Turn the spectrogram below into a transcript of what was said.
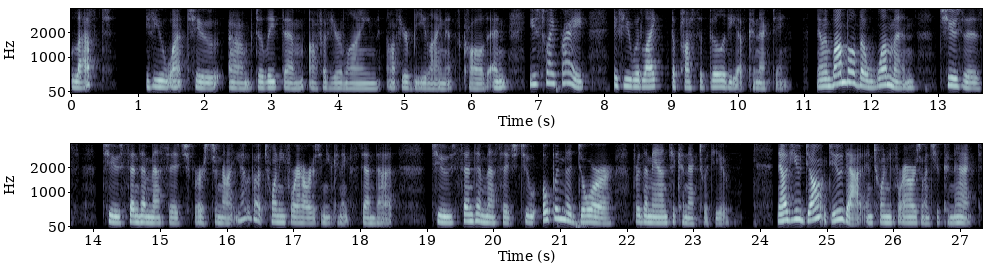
left if you want to um, delete them off of your line, off your Beeline, it's called, and you swipe right if you would like the possibility of connecting. Now, in Bumble, the woman chooses to send a message first or not. You have about 24 hours and you can extend that to send a message to open the door for the man to connect with you. Now, if you don't do that in 24 hours once you connect,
